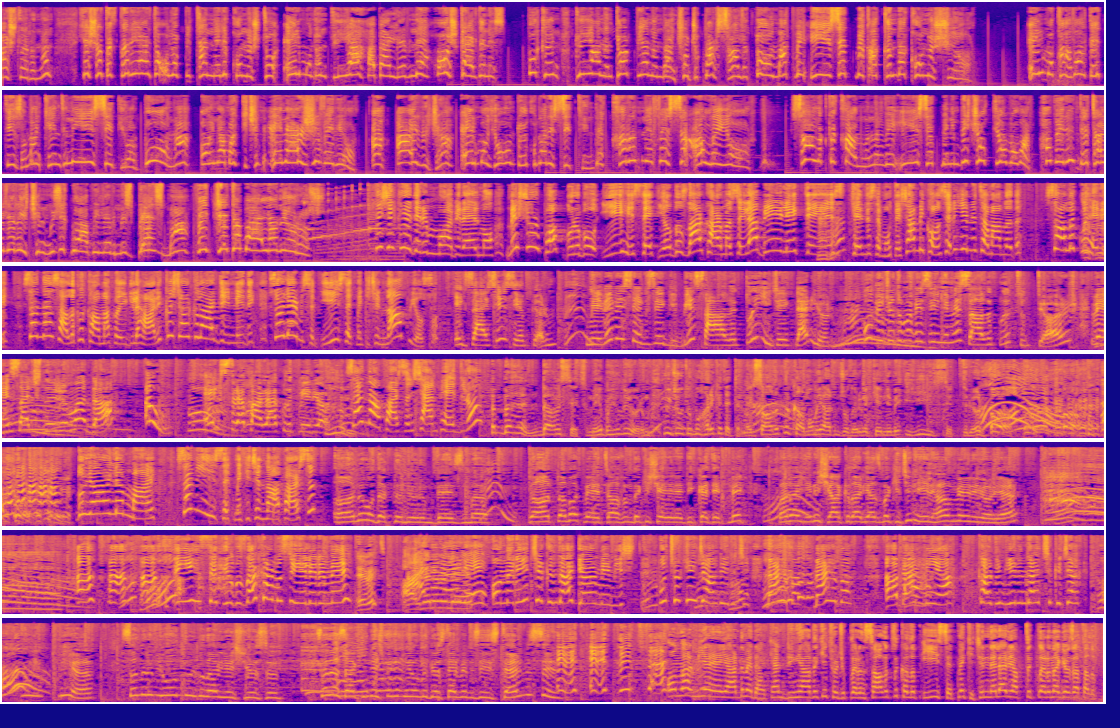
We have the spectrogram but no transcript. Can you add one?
arkadaşlarının yaşadıkları yerde olup bitenleri konuştuğu Elmo'nun dünya haberlerine hoş geldiniz. Bugün dünyanın dört bir yanından çocuklar sağlıklı olmak ve iyi hissetmek hakkında konuşuyor. Elmo kahvaltı ettiği zaman kendini iyi hissediyor. Bu ona oynamak için enerji veriyor. A- ayrıca Elmo yoğun duygular hissettiğinde karın nefesi alıyor. Sağlıklı kalmanın ve iyi hissetmenin birçok yolu var. Haberin detayları için müzik muhabirlerimiz Bezma ve Ced'e bağlanıyoruz. Teşekkür ederim muhabir Elmo. Meşhur pop grubu İyi Hisset Yıldızlar Karması'yla birlikteyiz. Kendisi muhteşem bir konseri yeni tamamladı. Harry, senden sağlıklı kalmakla ilgili harika şarkılar dinledik. Söyler misin iyi hissetmek için ne yapıyorsun? Egzersiz yapıyorum. Meyve ve sebze gibi sağlıklı yiyecekler yiyorum. Bu vücudumu ve zihnimi sağlıklı tutuyor. Ve saçlarıma da au, ekstra parlaklık veriyor. Sen ne yaparsın Şen Pedro? Ben dans etmeye bayılıyorum. Vücudumu hareket ettirmek sağlıklı kalmama yardımcı oluyor ve kendimi iyi hissettiriyor Mike, sen iyi hissetmek için ne yaparsın? Ana odaklanıyorum Bezma. Rahatlamak ve etrafımdaki şeylere dikkat etmek bana yeni şarkılar yazmak için ilham veriyor ya. iyi Hisset Yıldızlar Karması üyeleri mi? Evet, aynen öyle. Onları hiç yakından görmemiştim. Bu çok heyecan verici. Merhaba, merhaba. Aa, ben Mia. Kalbim yerinden çıkacak. Mia, sanırım yoğun duygular yaşıyorsun. Sana sakinleşmenin bir yolunu göstermemizi ister misin? Evet, evet lütfen. Onlar Mia'ya yardım ederken dünyadaki çocukların sağlıklı kalıp iyi hissetmek için neler yaptıklarına göz atalım.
